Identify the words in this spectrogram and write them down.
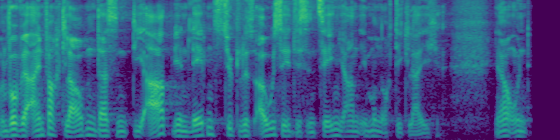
und wo wir einfach glauben, dass die Art, wie ein Lebenszyklus aussieht, ist in zehn Jahren immer noch die gleiche. Ja, und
